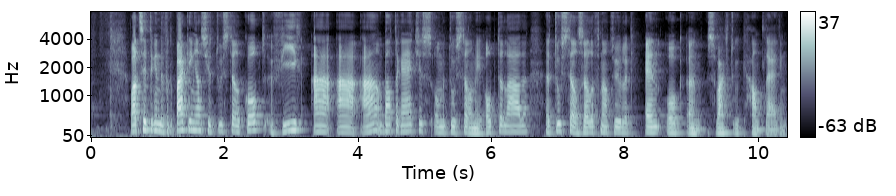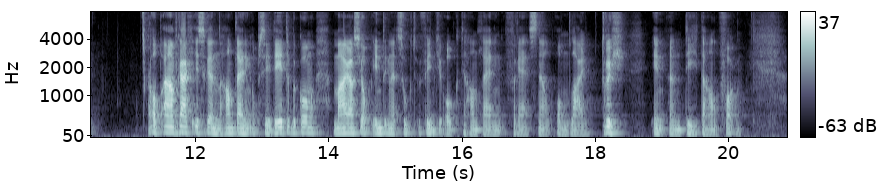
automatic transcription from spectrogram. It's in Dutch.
Wat zit er in de verpakking als je het toestel koopt? Vier AAA-batterijtjes om het toestel mee op te laden. Het toestel zelf natuurlijk en ook een zwartdruk handleiding. Op aanvraag is er een handleiding op CD te bekomen, maar als je op internet zoekt, vind je ook de handleiding vrij snel online terug in een digitale vorm.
